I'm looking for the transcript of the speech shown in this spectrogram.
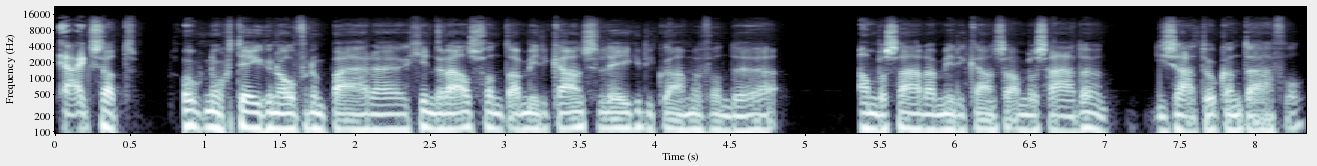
ja, ik zat ook nog tegenover een paar eh, generaals van het Amerikaanse leger. Die kwamen van de ambassade, Amerikaanse ambassade. Die zaten ook aan tafel.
